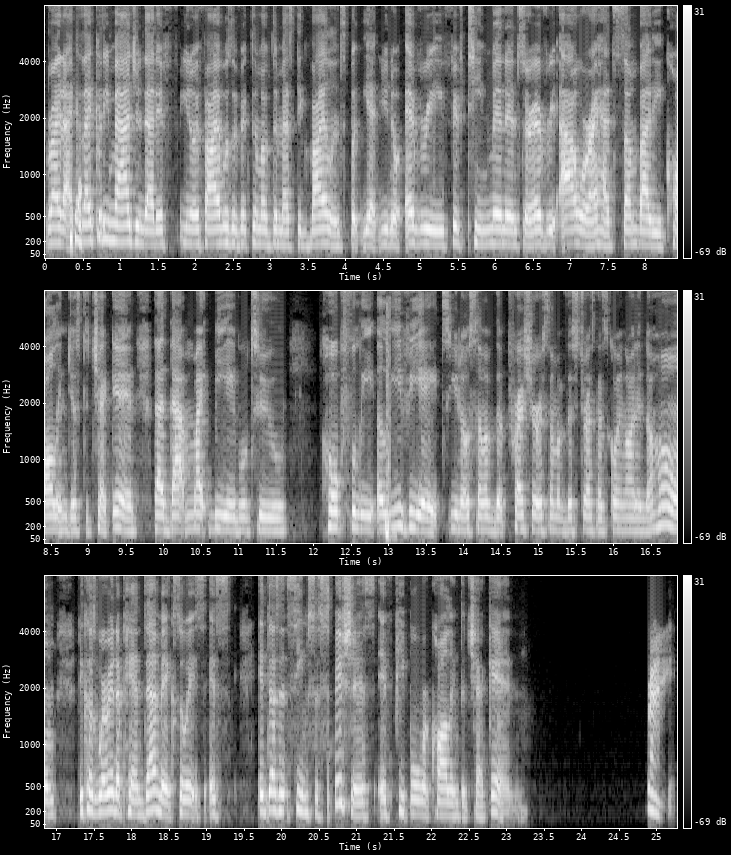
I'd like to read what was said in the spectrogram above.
right? Because yeah. I could imagine that if, you know, if I was a victim of domestic violence, but yet, you know, every 15 minutes or every hour I had somebody calling just to check in, that that might be able to, hopefully alleviate, you know, some of the pressure, or some of the stress that's going on in the home because we're in a pandemic. So it's, it's, it doesn't seem suspicious if people were calling to check in. Right.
